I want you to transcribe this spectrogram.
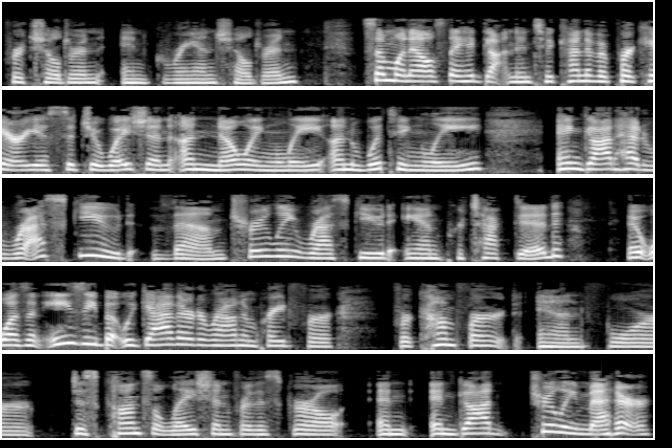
for children and grandchildren. Someone else, they had gotten into kind of a precarious situation unknowingly, unwittingly, and God had rescued them, truly rescued and protected. It wasn't easy, but we gathered around and prayed for, for comfort and for just consolation for this girl and and God truly met her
